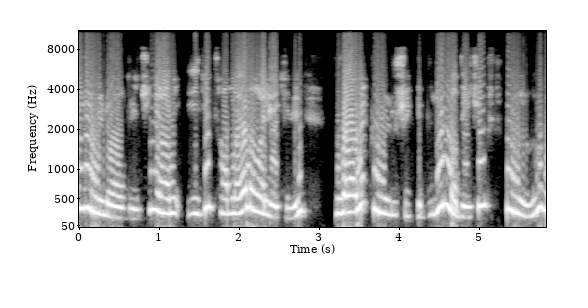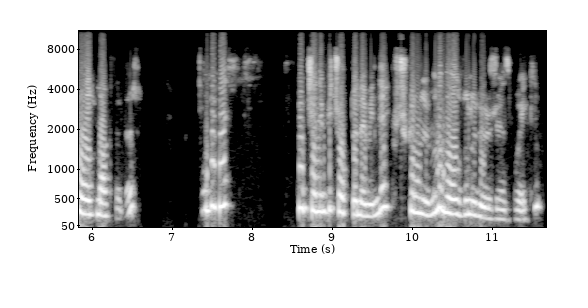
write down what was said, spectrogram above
ünlü olduğu için yani ilgi tamlayan hali ekinin yuvarlak ünlü şekli bulunmadığı için küçük ünlü uyumunu bozmaktadır. Burada biz Türkçenin birçok döneminde küçük ünlü uyumunu bozduğunu göreceğiz bu ekin.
